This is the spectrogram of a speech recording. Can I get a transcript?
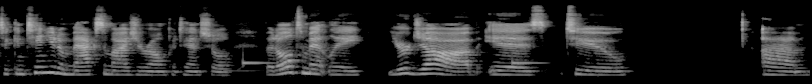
to continue to maximize your own potential, but ultimately your job is to um,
